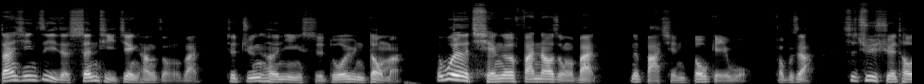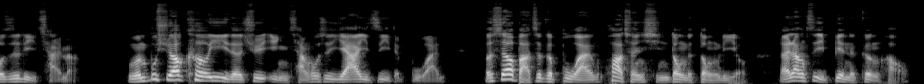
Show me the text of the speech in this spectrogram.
担心自己的身体健康怎么办？就均衡饮食多运动嘛。那为了钱而烦恼怎么办？那把钱都给我。哦，不是啊，是去学投资理财嘛。我们不需要刻意的去隐藏或是压抑自己的不安。而是要把这个不安化成行动的动力哦，来让自己变得更好。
